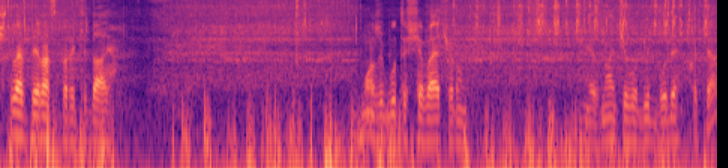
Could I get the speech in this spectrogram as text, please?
четвертий раз перекидаю. Може бути ще вечором. Я знаю, чи в обід буде. Хоча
